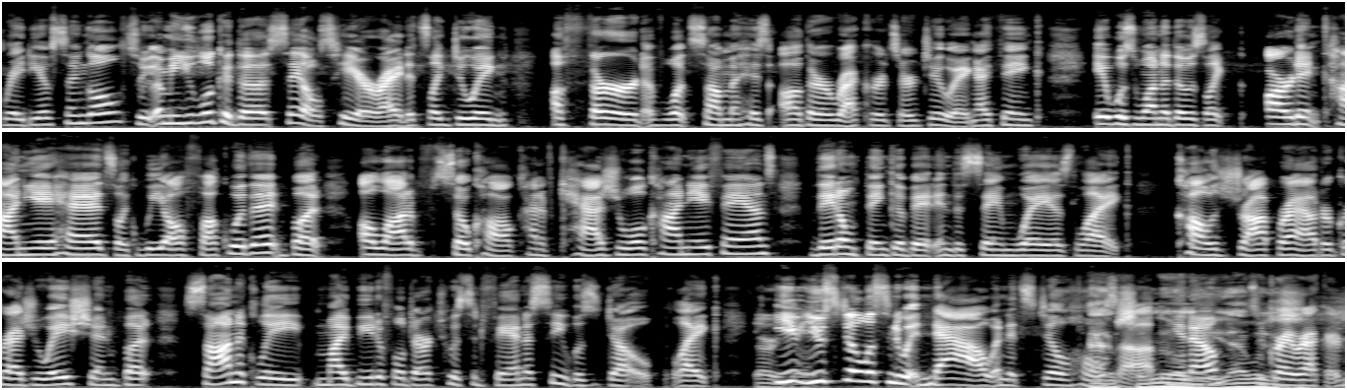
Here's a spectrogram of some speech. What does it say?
radio single. So I mean, you look at the sales here, right? It's like doing a third of what some of his other records are doing. I think it was one of those like ardent Kanye heads, like we all fuck with it, but a lot of so-called kind of casual Kanye fans, they don't think of it in the same way as like college dropout or graduation but sonically my beautiful dark twisted fantasy was dope like Very you, dope. you still listen to it now and it still holds up you know Absolutely. That it's a great record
